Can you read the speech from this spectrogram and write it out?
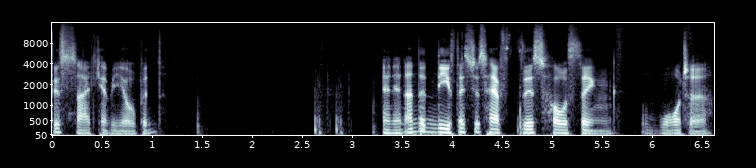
This side can be opened. And then underneath, let's just have this whole thing water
